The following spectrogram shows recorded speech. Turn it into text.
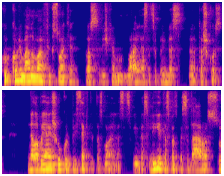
kur, kur įmanoma fiksuoti tos, reiškia, moralinės atsakomybės e, taškus. Nelabai aišku, kur prisekti tas moralinės atsakomybės. Lygiai tas pats pasidaro su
